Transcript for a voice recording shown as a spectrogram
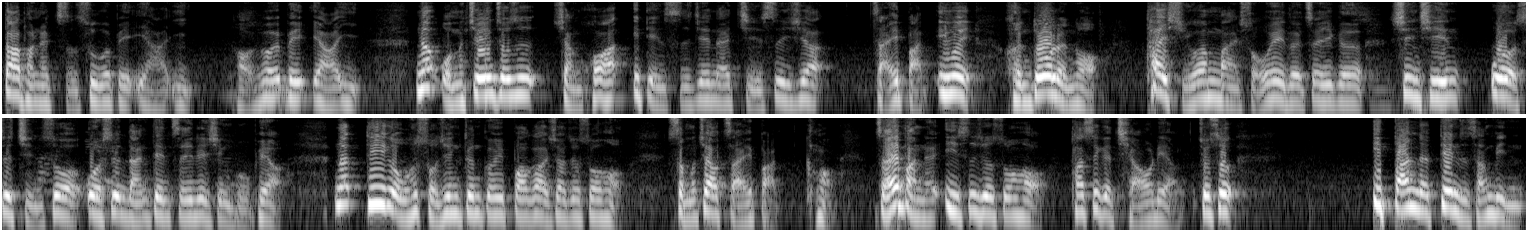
大盘的指数会被压抑，好，会被压抑。那我们今天就是想花一点时间来解释一下窄板，因为很多人哦太喜欢买所谓的这一个信心，或者是景硕，或者是南电这一类型股票。那第一个，我首先跟各位报告一下，就是说哦，什么叫窄板？哈，窄板的意思就是说哦，它是一个桥梁，就是一般的电子产品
